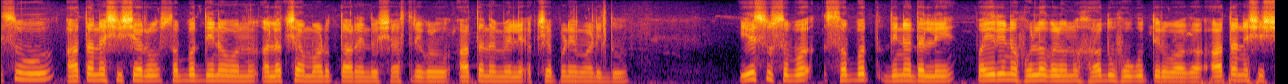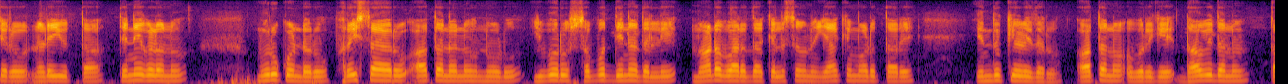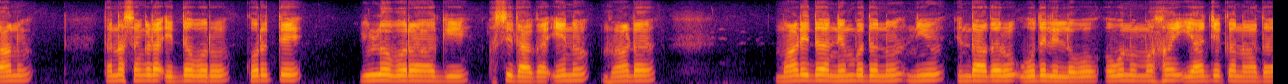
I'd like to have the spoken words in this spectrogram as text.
ಯೇಸುವು ಆತನ ಶಿಷ್ಯರು ಸಬ್ಬತ್ ದಿನವನ್ನು ಅಲಕ್ಷ್ಯ ಮಾಡುತ್ತಾರೆಂದು ಶಾಸ್ತ್ರಿಗಳು ಆತನ ಮೇಲೆ ಆಕ್ಷೇಪಣೆ ಮಾಡಿದ್ದು, ಯೇಸು ಸಬ್ಬತ್ ದಿನದಲ್ಲಿ ಪೈರಿನ ಹೊಲಗಳನ್ನು ಹಾದು ಹೋಗುತ್ತಿರುವಾಗ ಆತನ ಶಿಷ್ಯರು ನಡೆಯುತ್ತಾ ತೆನೆಗಳನ್ನು ಮುರುಕೊಂಡರು ಫರಿಸಾಯರು ಆತನನ್ನು ನೋಡು ಇವರು ಸಬ್ಬತ್ ದಿನದಲ್ಲಿ ಮಾಡಬಾರದ ಕೆಲಸವನ್ನು ಯಾಕೆ ಮಾಡುತ್ತಾರೆ ಎಂದು ಕೇಳಿದರು. ಆತನು ಅವರಿಗೆ, ದಾವಿದನು ತಾನು ತನ್ನ ಸಂಗಡ ಇದ್ದವರೂ ಕೊರತೆಯುಳ್ಳವರಾಗಿ ಹಸಿದಾಗ ಏನು ಮಾಡ ಮಾಡಿದನೆಂಬುದನ್ನು ನೀವು ಎಂದಾದರೂ ಓದಲಿಲ್ಲವೋ, ಅವನು ಮಹಾಯಾಜಕನಾದ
